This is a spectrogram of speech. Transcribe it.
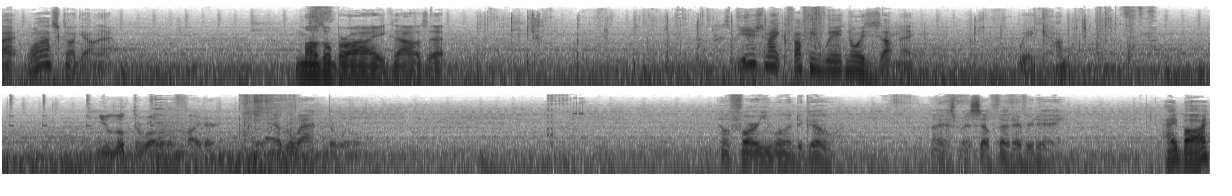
Wait, what else can I get on there? Muzzle brake, that was it. You just make fucking weird noises at me. Weird cunt. You look the role of a fighter. Now go act the role. How far are you willing to go? I ask myself that every day. Hey, bye.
